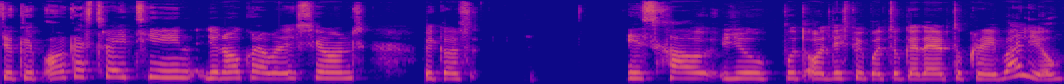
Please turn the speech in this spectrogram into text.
you keep orchestrating, you know, collaborations, because it's how you put all these people together to create value.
